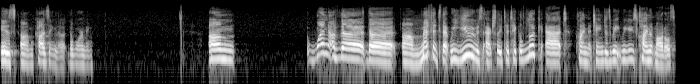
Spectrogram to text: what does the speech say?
is um, causing the, the warming. Um, one of the, the um, methods that we use actually to take a look at climate change is we, we use climate models.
